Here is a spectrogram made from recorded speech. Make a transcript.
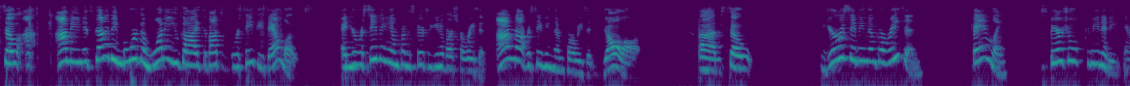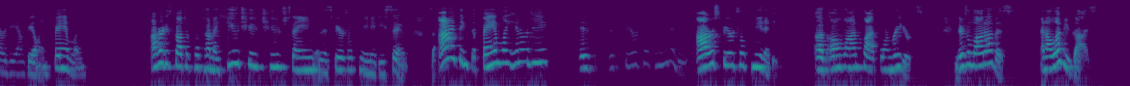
So, I, I mean, it's going to be more than one of you guys about to receive these downloads and you're receiving them from the spiritual universe for a reason. I'm not receiving them for a reason. Y'all are. Um, so you're receiving them for a reason. Family, spiritual community energy. I'm feeling family. I heard it's about to become a huge, huge, huge thing in the spiritual community soon. So I think the family energy is the spiritual community, our spiritual community of online platform readers. There's a lot of us, and I love you guys.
